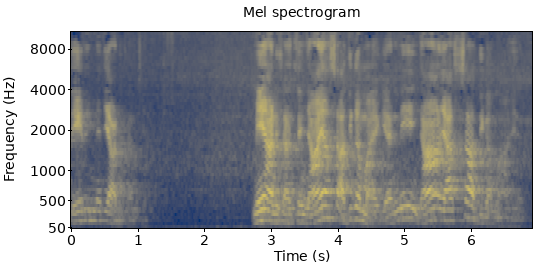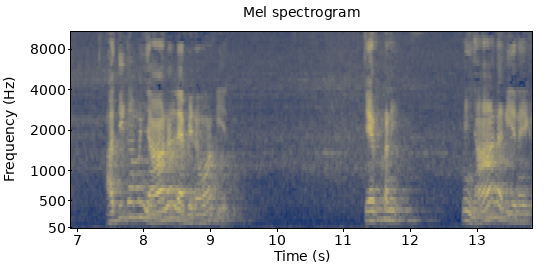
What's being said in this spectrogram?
තේරෙන්නේ නැති ආනිසංසය. මේ ආනිසංසය ඥායස්ස අධිගමය කියන්නේ ඥායස්ස අධිගමය. අධිගම ඥාන ලැබෙනවා කියන්නේ. තේරුණානේ? මේ ඥාන කියන එක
